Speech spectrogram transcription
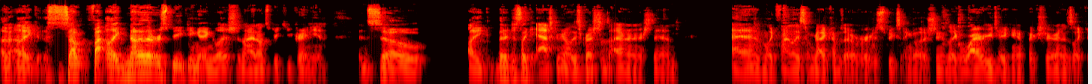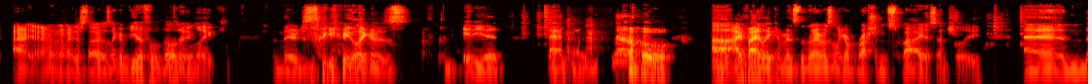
uh, like some like none of them are speaking English, and I don't speak Ukrainian, and so like they're just like asking me all these questions I don't understand. And like finally, some guy comes over who speaks English, and he's like, "Why are you taking a picture?" And he's like, I, I don't know. I just thought it was like a beautiful building, like." And they're just looking at me like I was an idiot. And so uh, I finally convinced them that I wasn't like a Russian spy, essentially. And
